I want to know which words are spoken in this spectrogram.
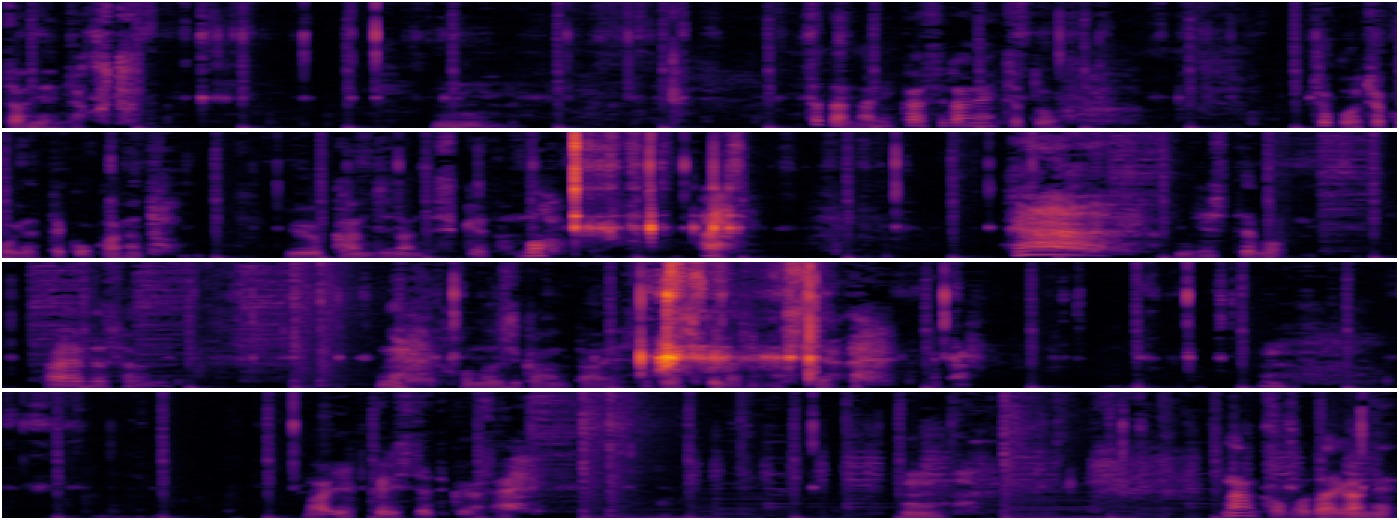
残念なこと。うん。ただ何かしらね、ちょっと、ちょこちょこやっていこうかなという感じなんですけども、はい。いや、にしても、だいぶ寒い。ね、この時間帯、涼しくなりまして。うん。まあ、ゆっくりしてってください。うん。なんか話題がね、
